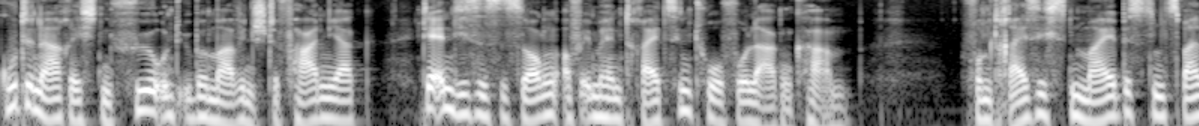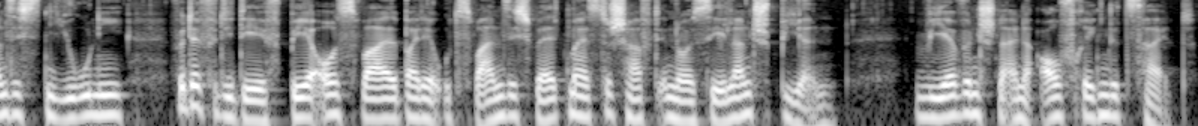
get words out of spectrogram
Gute Nachrichten für und über Marvin Stefaniak, der in diese Saison auf immerhin 13 Torvorlagen kam. Vom 30. Mai bis zum 20. Juni wird er für die DFB-Auswahl bei der U20-Weltmeisterschaft in Neuseeland spielen. Wir wünschen eine aufregende Zeit.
